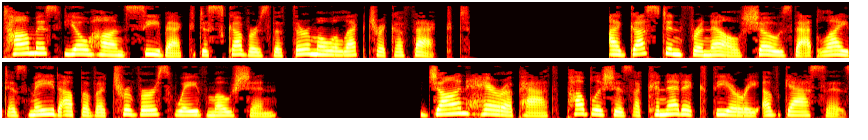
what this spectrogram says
Thomas Johann Seebeck discovers the thermoelectric effect. Augustin Fresnel shows that light is made up of a transverse wave motion. John Herapath publishes a kinetic theory of gases.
